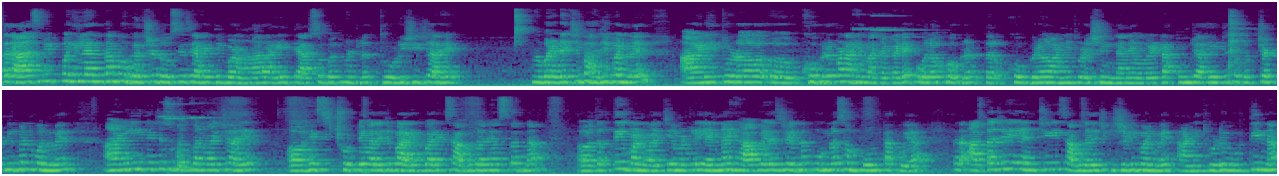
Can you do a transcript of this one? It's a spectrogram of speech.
तर आज मी पहिल्यांदा भगरचे डोसे जे आहे ते बनवणार आहे. त्यासोबत म्हटलं थोडीशी जी आहे बटाट्याची भाजी बनवेल आणि थोडं खोबरं पण आहे माझ्याकडे ओलं खोबरं. तर खोबरं आणि थोडे शेंगदाणे वगैरे टाकून जे आहे त्याच्यासोबत चटणी पण बनवेल. आणि त्याच्यासोबत बनवायचे आहेत हे छोटेवाले जे बारीक बारीक साबुदाणे असतात ना तर ते बनवायचे म्हटलं यांना ह्या वेळेस जे ना पूर्ण संपवून टाकूया. तर आता जे यांची साबुदाण्याची खिचडी बनवेल आणि थोडे उरतील ना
